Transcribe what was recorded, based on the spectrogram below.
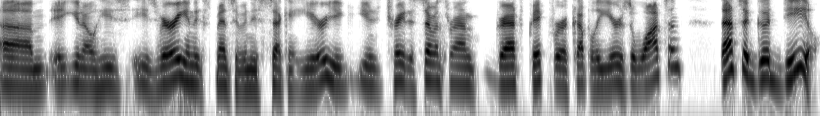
um, you know he's he's very inexpensive in his second year you you trade a seventh round draft pick for a couple of years of watson that's a good deal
